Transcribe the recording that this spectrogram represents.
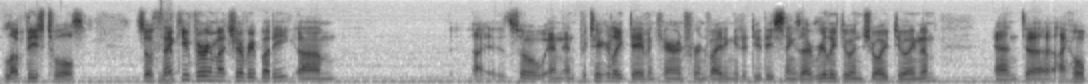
Love these tools. So thank you very much, everybody. Um, I- so and, and particularly Dave and Karen for inviting me to do these things. I really do enjoy doing them, and uh, I hope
